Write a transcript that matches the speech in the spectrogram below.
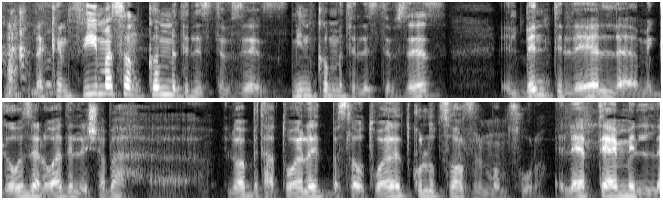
لكن في مثلا قمة الاستفزاز. مين قمة الاستفزاز؟ البنت اللي هي متجوزة الواد اللي شبه آه، الواد بتاع Twilight بس لو Twilight كله اتصور في المنصورة اللي هي بتعمل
